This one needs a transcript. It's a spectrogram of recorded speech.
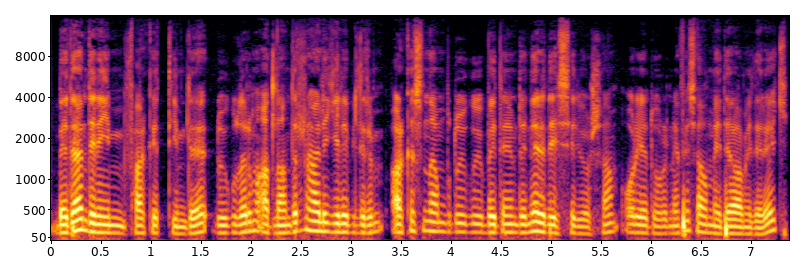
beden deneyimimi fark ettiğimde duygularımı adlandırır hale gelebilirim. Arkasından bu duyguyu bedenimde nerede hissediyorsam oraya doğru nefes almaya devam ederek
